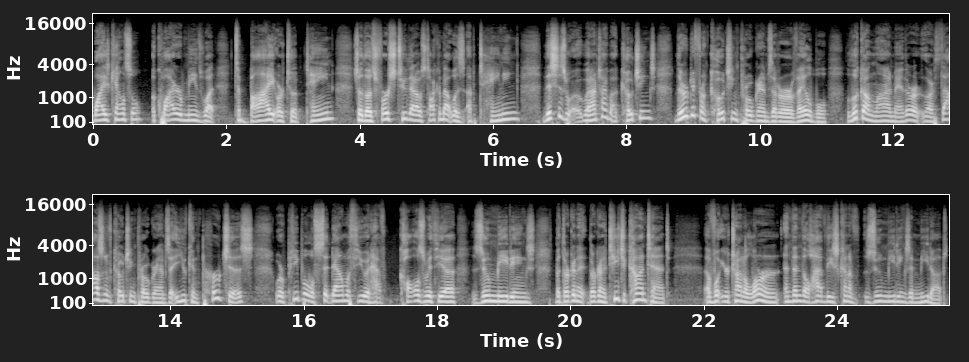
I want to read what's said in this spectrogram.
wise counsel. Acquire means what? To buy or to obtain. So those first two that I was talking about was obtaining. This is when I'm talking about coachings. There are different coaching programs that are available. Look online, man. There are, there are thousands of coaching programs that you can purchase where people will sit down with you and have calls with you, Zoom meetings, but they're gonna they're gonna teach you content of what you're trying to learn, and then they'll have these kind of Zoom meetings and meetups.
